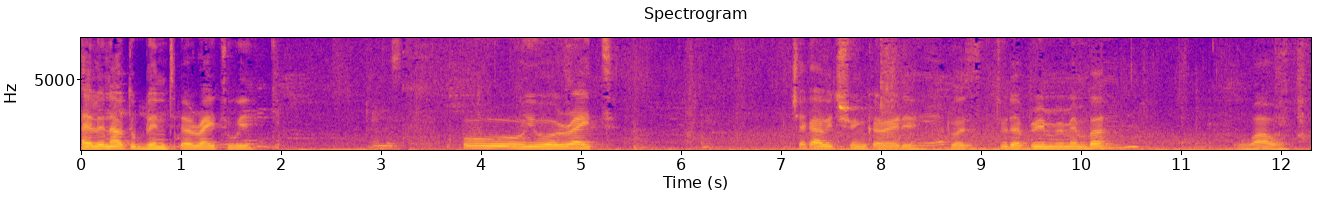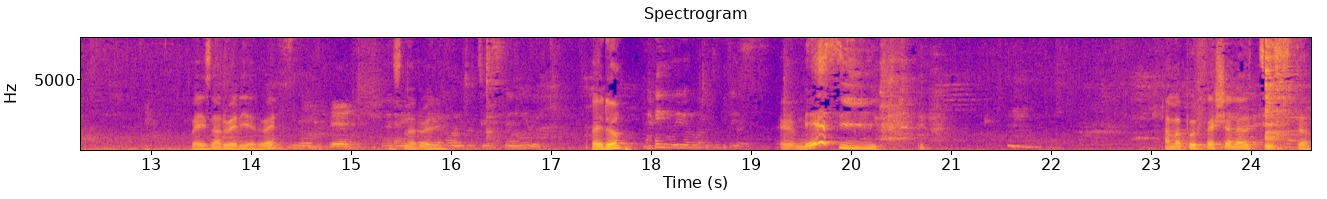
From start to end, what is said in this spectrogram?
I learned from the master. learned how to blend the right way. Oh, you were right. Check how it shrink already. It was to the brim, remember? Wow. But it's not ready yet, right? It's I not ready. You want to taste anyway. I do? I know you want to taste. Uh, Merci. I'm a professional taster,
